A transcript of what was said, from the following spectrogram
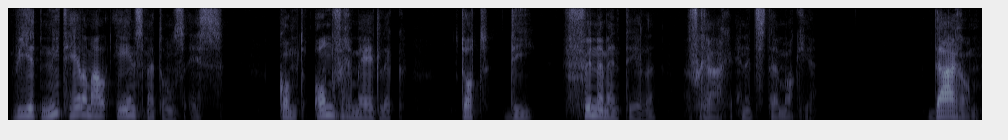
wie het niet helemaal eens met ons is, komt onvermijdelijk tot die fundamentele vraag in het stemhokje. Daarom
